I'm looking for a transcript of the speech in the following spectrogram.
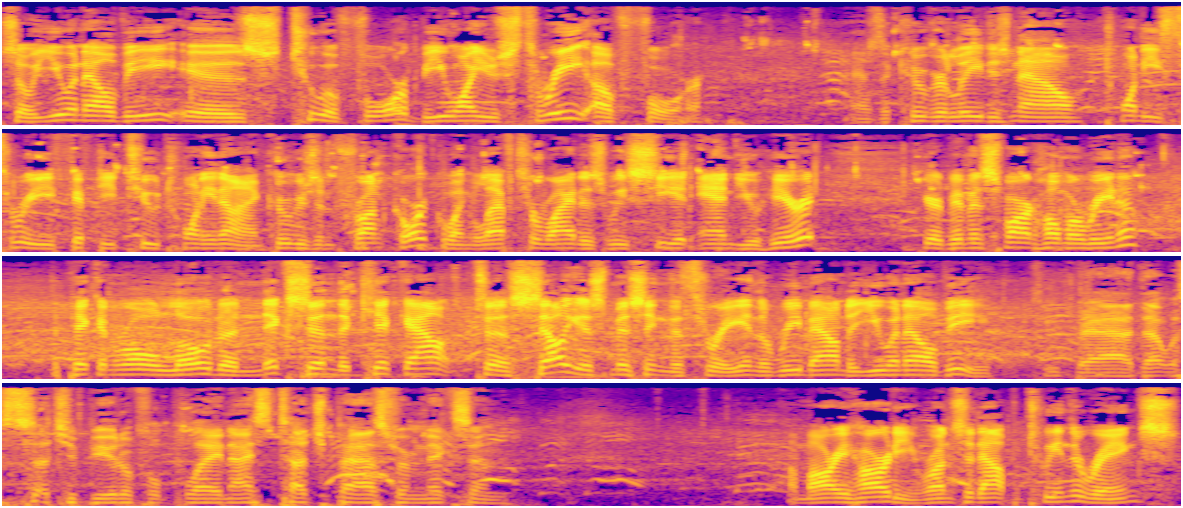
So UNLV is two of four, BYU's three of four. As the Cougar lead is now 23 52 29. Cougars in front court, going left to right as we see it and you hear it. Here at Vivint Smart Home Arena. The pick and roll low to Nixon, the kick out to Seljaas missing the three, and the rebound to UNLV. Too bad. That was such a beautiful play. Nice touch pass from Nixon. Amari Hardy runs it out between the rings.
